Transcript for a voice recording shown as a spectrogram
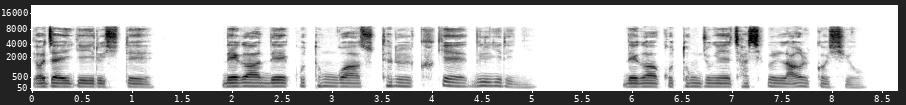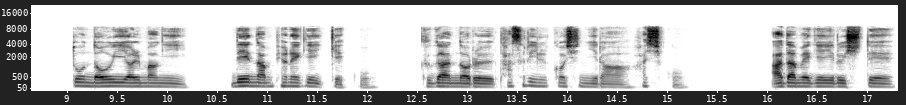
여자에게 이르시되 내가 내 고통과 수태를 크게 늘리리니 내가 고통 중에 자식을 낳을 것이요. 또 너의 열망이 내 남편에게 있겠고 그가 너를 다스릴 것이니라 하시고 아담에게 이르시되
